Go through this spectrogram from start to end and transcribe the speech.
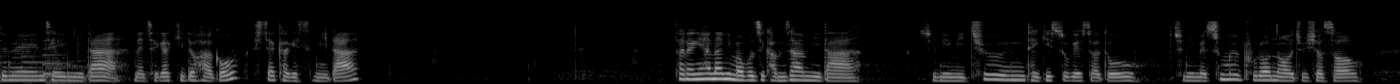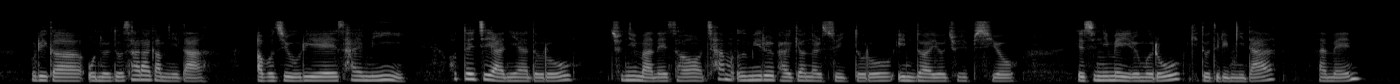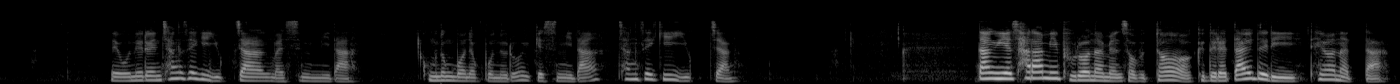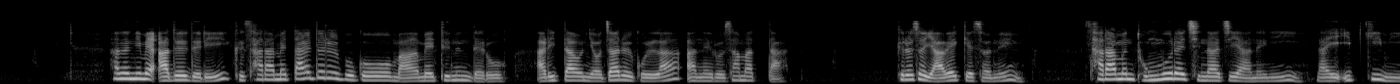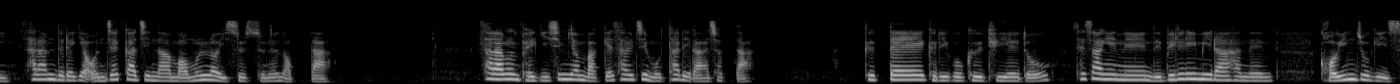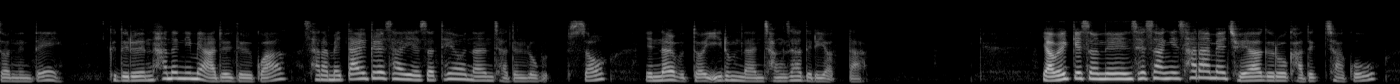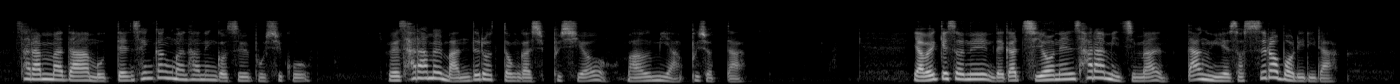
읽어주는 제입니다. 네, 제가 기도하고 시작하겠습니다. 사랑의 하나님 아버지 감사합니다. 주님이 추운 대기 속에서도 주님의 숨을 불어넣어 주셔서 우리가 오늘도 살아갑니다. 아버지 우리의 삶이 헛되지 아니하도록 주님 안에서 참 의미를 발견할 수 있도록 인도하여 주십시오. 예수님의 이름으로 기도드립니다. 아멘. 네, 오늘은 창세기 6장 말씀입니다. 공동 번역본으로 읽겠습니다. 창세기 6장. 땅 위에 사람이 불어나면서부터 그들의 딸들이 태어났다. 하느님의 아들들이 그 사람의 딸들을 보고 마음에 드는 대로 아리따운 여자를 골라 아내로 삼았다. 그래서 야외께서는 사람은 동물에 지나지 않으니 나의 입김이 사람들에게 언제까지나 머물러 있을 수는 없다. 사람은 120년밖에 살지 못하리라 하셨다. 그때 그리고 그 뒤에도 세상에는 느빌림이라 하는 거인족이 있었는데 그들은 하느님의 아들들과 사람의 딸들 사이에서 태어난 자들로서 옛날부터 이름난 장사들이었다. 야외께서는 세상이 사람의 죄악으로 가득 차고 사람마다 못된 생각만 하는 것을 보시고 왜 사람을 만들었던가 싶으시어 마음이 아프셨다. 야외께서는 내가 지어낸 사람이지만 땅 위에서 쓸어버리리라.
